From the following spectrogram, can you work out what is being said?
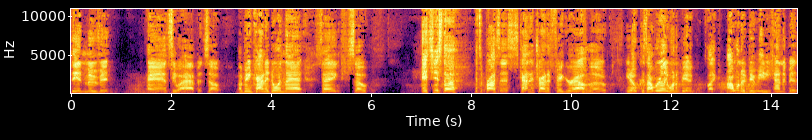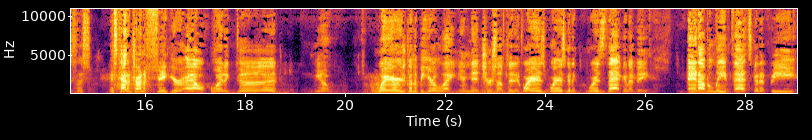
then move it and see what happens. So I've been kind of doing that thing. So it's just a, it's a process. It's kind of trying to figure out though, you know, cause I really want to be a, like, I want to do any kind of business. It's kind of trying to figure out what a good, you know, where's gonna be your lane, your niche or something? Where's where's gonna where's that gonna be? and I believe that's to be,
